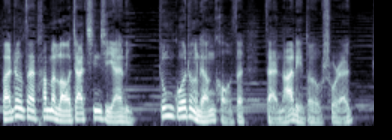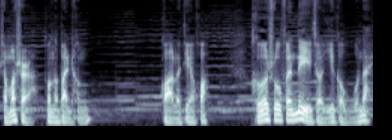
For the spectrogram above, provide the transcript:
反正，在他们老家亲戚眼里，钟国正两口子在哪里都有熟人，什么事啊都能办成。挂了电话，何淑芬那叫一个无奈。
